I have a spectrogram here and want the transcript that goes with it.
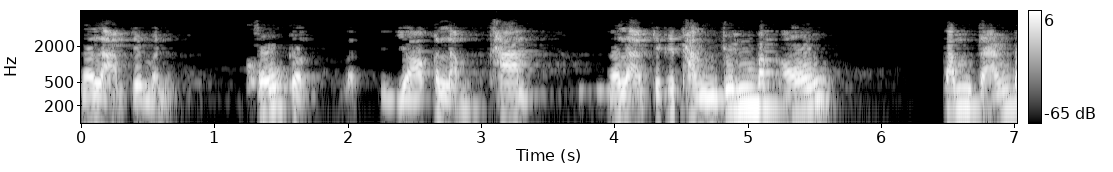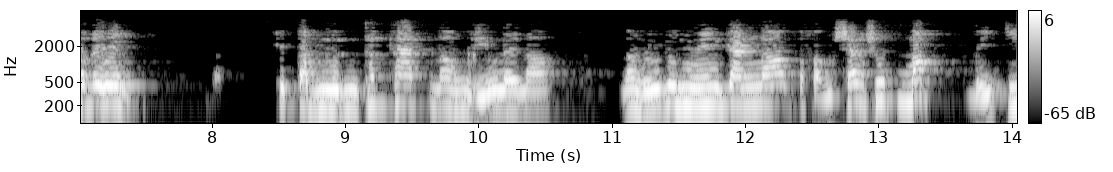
Nó làm cho mình khổ cực, là do cái lòng tham. Nó làm cho cái thần kinh bất ổn, tâm trạng bất yên. Cái tâm linh thất thát, nó không hiểu lấy nó. Nó hiểu cái nguyên căn nó, cái phần sáng suốt mất, bị chi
